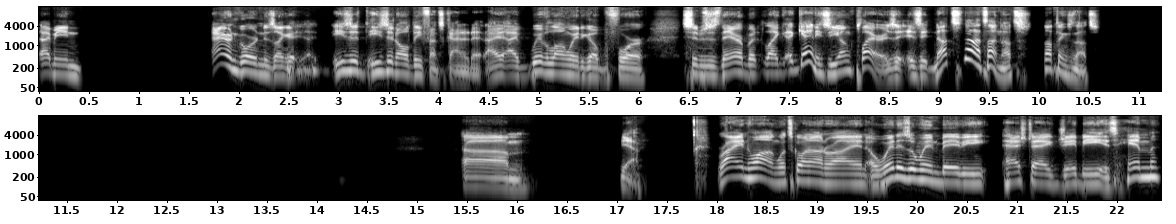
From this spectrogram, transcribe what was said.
I mean, Aaron Gordon is like a he's a he's an all defense candidate. I, I we have a long way to go before Sims is there, but like again, he's a young player. Is it is it nuts? No, it's not nuts. Nothing's nuts. Um, yeah. Ryan Huang, what's going on, Ryan? A win is a win, baby. Hashtag JB is him.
